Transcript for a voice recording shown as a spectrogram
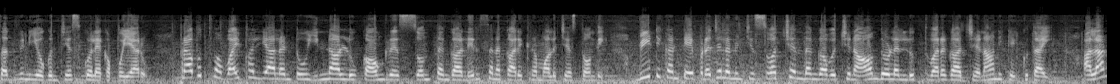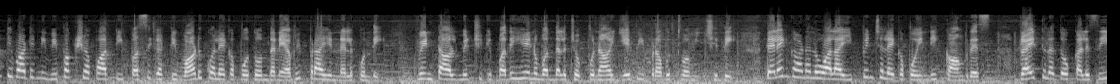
సద్వినియోగం చేసుకోలేకపోయారు. ప్రభుత్వ వైఫల్యాలంటూ ఇన్నాళ్ళు కాంగ్రెస్ సొంతంగా నిరసన కార్యక్రమాలు చేస్తోంది. వీటికంటే ప్రజల నుంచి స్వచ్ఛందంగా వచ్చిన ఆందోళనలు త్వరగా జనానికెక్కుతాయి. అలాంటి వాటిని విపక్ష పార్టీ పసిగట్టి వాడుకోలేకపోతోందనే అభిప్రాయం నెలకొంది. క్వింటాల్ మిర్చికి పదిహేను వందల చొప్పున ఏపీ ప్రభుత్వం ఇచ్చింది. తెలంగాణలో అలా ఇప్పించలేకపోయింది కాంగ్రెస్. రైతులతో కలిసి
